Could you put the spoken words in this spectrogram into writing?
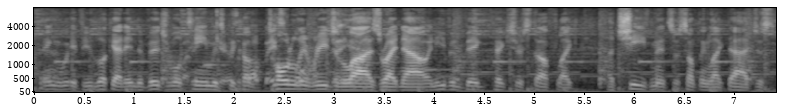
Thing if you look at individual Nobody team, it's become totally like that, yeah. regionalized right now, and even big picture stuff like achievements or something like that just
